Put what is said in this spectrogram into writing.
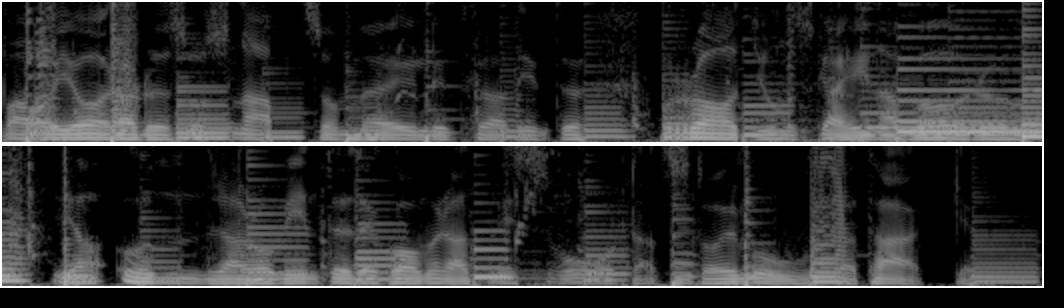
och göra det så snabbt som möjligt för att inte radion ska hinna före. Jag undrar om inte det kommer att bli svårt att stå emot attacken.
